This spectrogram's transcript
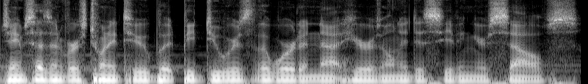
James says in verse 22, But be doers of the word and not hearers, only deceiving yourselves.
